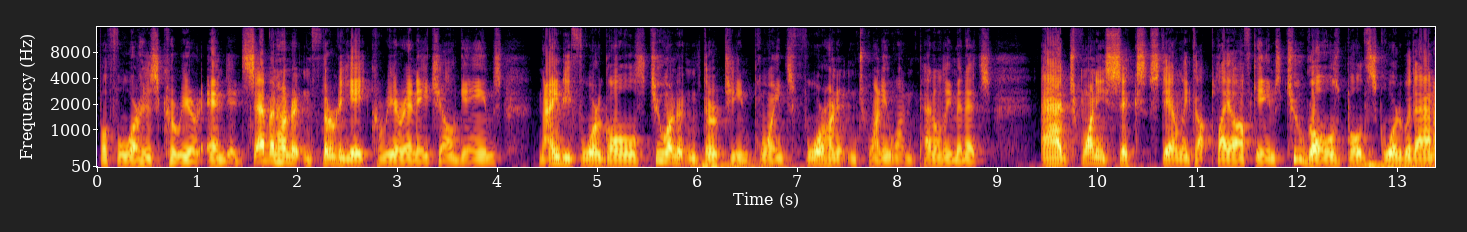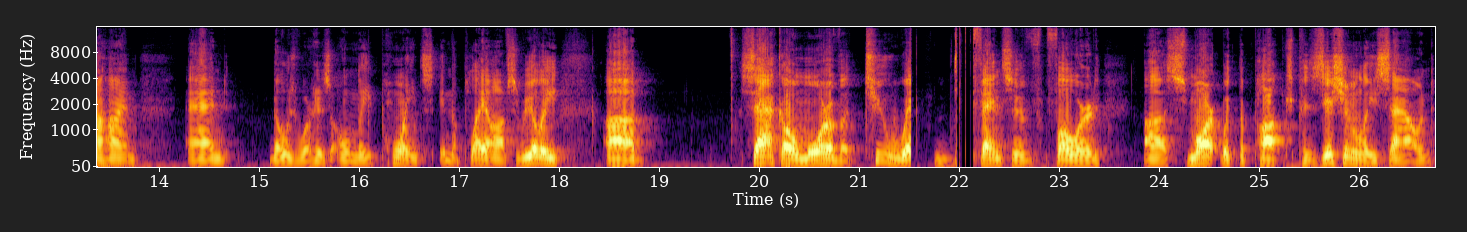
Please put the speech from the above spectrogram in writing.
before his career ended. 738 career NHL games, 94 goals, 213 points, 421 penalty minutes. Add 26 Stanley Cup playoff games, two goals, both scored with Anaheim, and those were his only points in the playoffs. Really, uh, Sacco more of a two-way defensive forward, uh, smart with the puck, positionally sound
